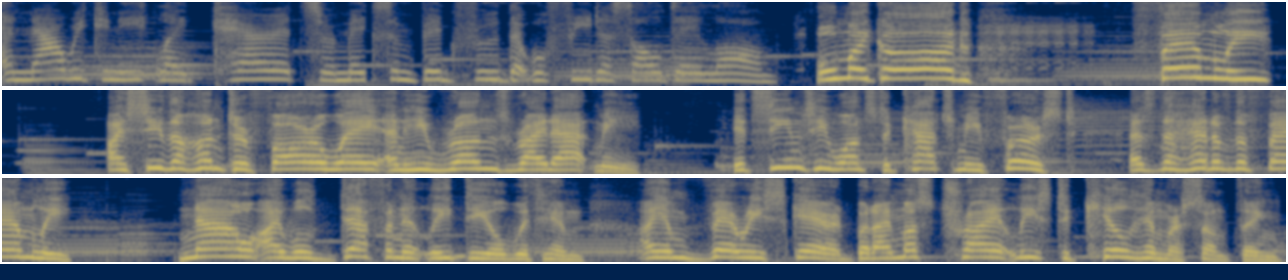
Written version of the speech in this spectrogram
And now we can eat like carrots or make some big food that will feed us all day long. Oh my god! Family! I see the hunter far away and he runs right at me. It seems he wants to catch me first, as the head of the family. Now I will definitely deal with him. I am very scared, but I must try at least to kill him or something.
